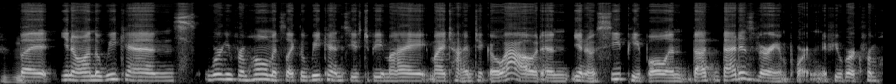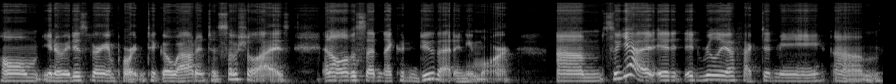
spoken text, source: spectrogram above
Mm-hmm. But, you know, on the weekends, working from home, it's like the weekends used to be my, my time to go out and, you know, see people. And that, that is very important. If you work from home, you know, it is very important to go out and to socialize. And all of a sudden I couldn't do that anymore. Um, so yeah, it, it really affected me. Um,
